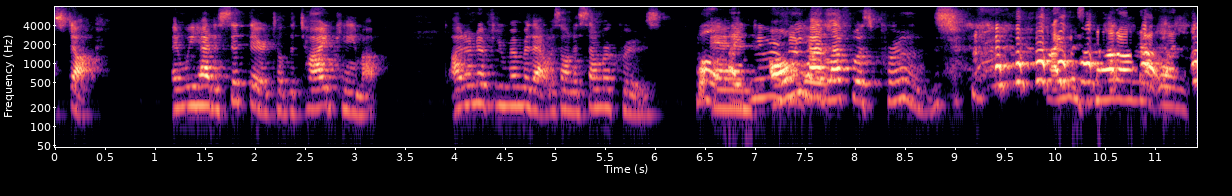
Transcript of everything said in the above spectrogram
stuck and we had to sit there till the tide came up. I don't know if you remember that was on a summer cruise. Well, and all we had left was prunes. I was not on that one.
